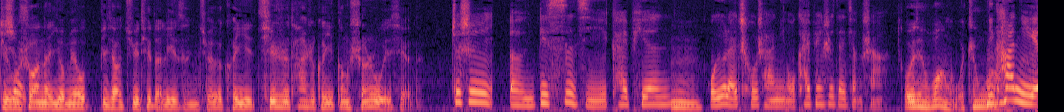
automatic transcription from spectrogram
就是比如说呢，有没有比较具体的例子？你觉得可以？其实它是可以更深入一些的。就是嗯，第四集开篇，嗯，我又来抽查你，我开篇是在讲啥？我有点忘了，我真忘了。你看你，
